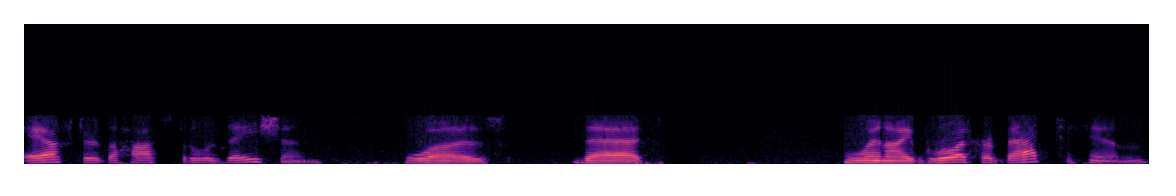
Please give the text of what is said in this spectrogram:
after the hospitalization was that when I brought her back to him,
